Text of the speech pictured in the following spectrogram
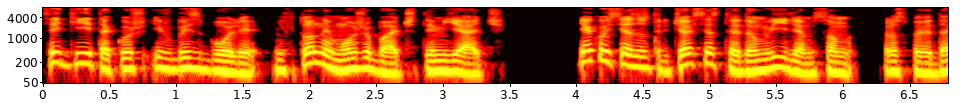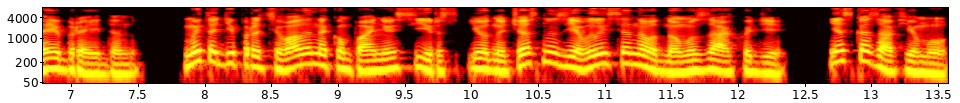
Це діє також і в бейсболі, ніхто не може бачити м'яч. Якось я зустрічався з Тедом Вільямсом, розповідає Брейден. Ми тоді працювали на компанію Sears і одночасно з'явилися на одному заході. Я сказав йому:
